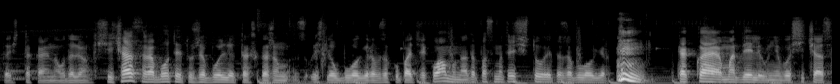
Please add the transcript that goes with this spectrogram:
То есть такая на удаленке. Сейчас работает уже более, так скажем, если у блогеров закупать рекламу, надо посмотреть, что это за блогер, какая модель у него сейчас,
